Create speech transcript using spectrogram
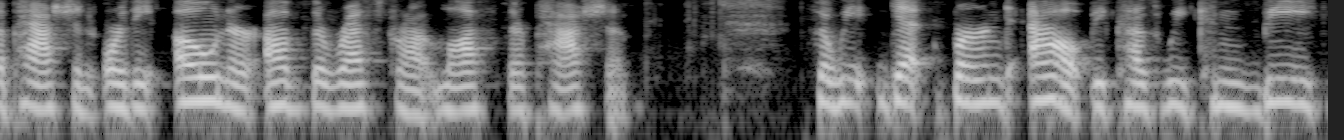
the passion, or the owner of the restaurant lost their passion. So we get burned out because we can be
